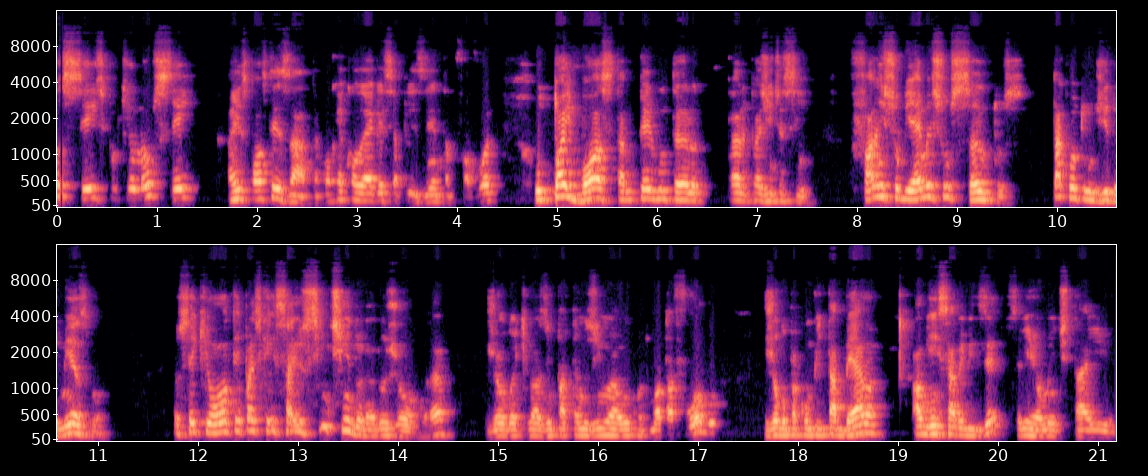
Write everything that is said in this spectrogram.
vocês, porque eu não sei a resposta exata. Qualquer colega se apresenta, por favor. O Toy Boss está me perguntando para a gente assim: falem sobre Emerson Santos. Tá contundido mesmo? Eu sei que ontem parece que ele saiu sentindo né, do jogo, né? Jogo que nós empatamos em 1 a 1 contra o Botafogo, jogo para cumprir tabela. Alguém sabe me dizer se ele realmente está aí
